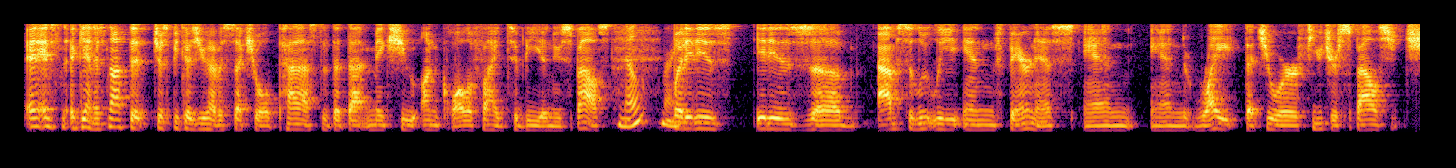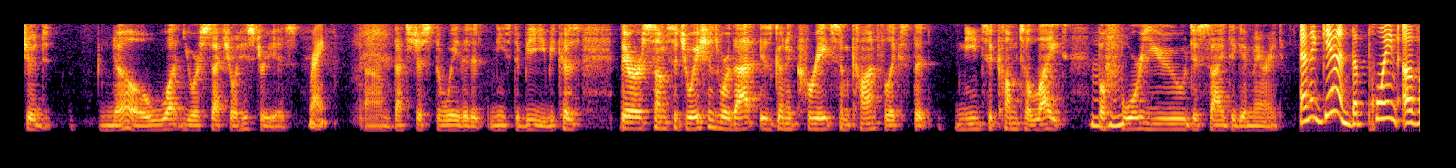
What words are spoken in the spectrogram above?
And it's again, it's not that just because you have a sexual past that that makes you unqualified to be a new spouse. No, right. but it is it is uh, absolutely in fairness and and right that your future spouse should know what your sexual history is. Right. Um, that's just the way that it needs to be because there are some situations where that is going to create some conflicts that need to come to light Mm-hmm. before you decide to get married. And again, the point of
